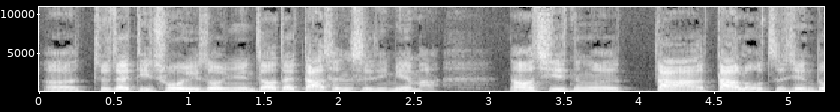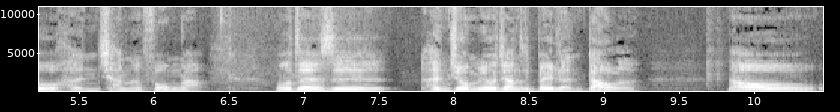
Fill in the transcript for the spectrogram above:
呃，就在底特律的时候，因为你知道在大城市里面嘛，然后其实那个大大楼之间都有很强的风啊，我真的是。很久没有这样子被冷到了，然后，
